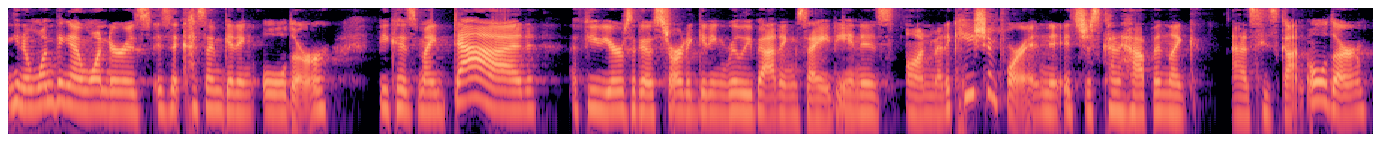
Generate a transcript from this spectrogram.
you know, one thing I wonder is, is it because I'm getting older? Because my dad a few years ago started getting really bad anxiety and is on medication for it. And it's just kind of happened like as he's gotten older.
